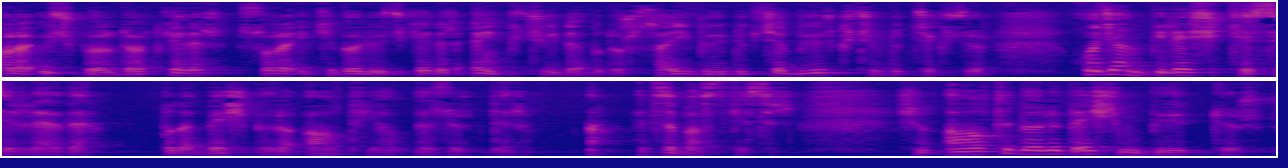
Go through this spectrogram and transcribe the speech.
Sonra 3 bölü 4 gelir. Sonra 2 bölü 3 gelir. En küçüğü de budur. Sayı büyüdükçe büyür, küçüldükçe küçülür. Hocam bileşik kesirlerde. Bu da 5 bölü 6 ya özür dilerim. Ah, hepsi basit kesir. Şimdi 6 bölü 5 mi büyüktür?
